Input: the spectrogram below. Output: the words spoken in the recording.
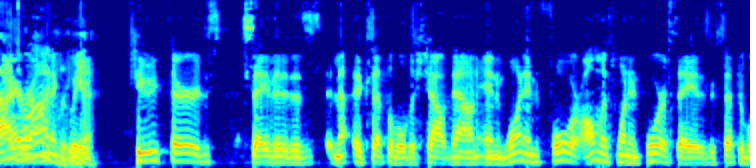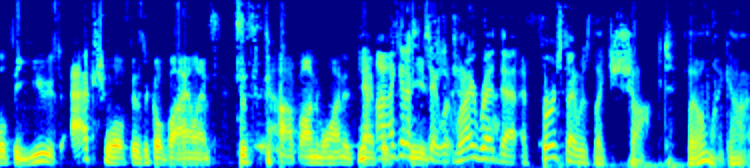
Ironically, ironically, yeah. Two thirds say that it is not acceptable to shout down, and one in four, almost one in four, say it is acceptable to use actual physical violence to stop unwanted Now, campus I got to speech. say, when when I read that at first, I was like shocked. Like, oh my god!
